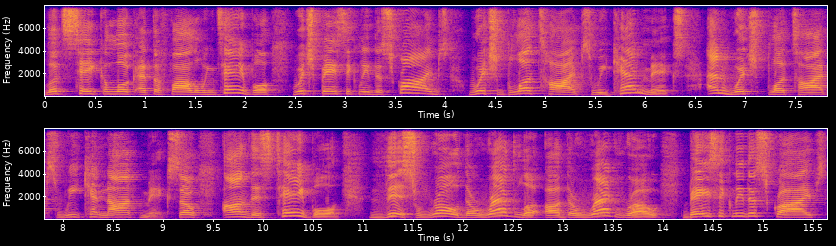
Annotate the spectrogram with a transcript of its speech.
let's take a look at the following table, which basically describes which blood types we can mix and which blood types we cannot mix. So on this table, this row, the red, uh, the red row, basically basically describes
